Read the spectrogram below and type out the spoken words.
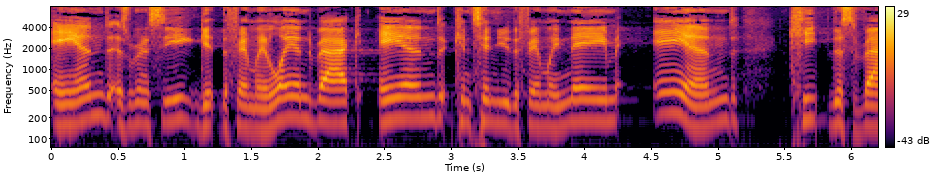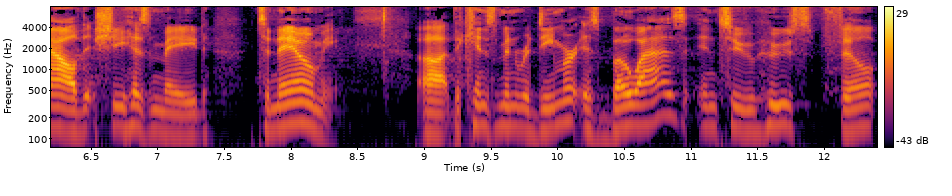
and, as we're going to see, get the family land back and continue the family name and keep this vow that she has made to Naomi. Uh, the kinsman redeemer is Boaz, into whose fil-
